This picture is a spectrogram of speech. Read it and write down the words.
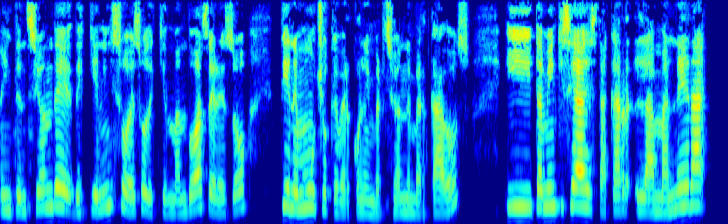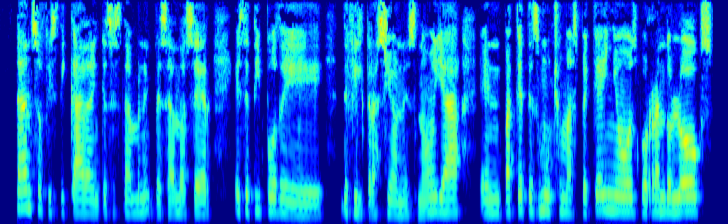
intención de, quien hizo eso, de quien mandó a hacer eso, tiene mucho que ver con la inversión de mercados. Y también quisiera destacar la manera tan sofisticada en que se están empezando a hacer este tipo de, de filtraciones, ¿no? Ya en paquetes mucho más pequeños, borrando logs.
